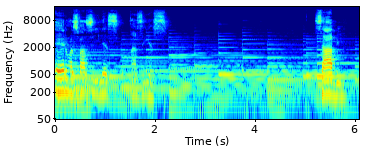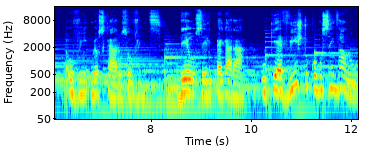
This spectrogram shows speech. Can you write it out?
eram as vasilhas vazias. Sabe, meus caros ouvintes, Deus ele pegará o que é visto como sem valor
